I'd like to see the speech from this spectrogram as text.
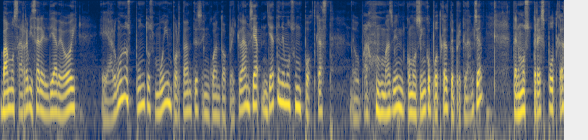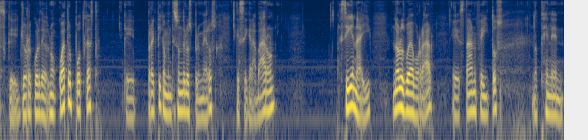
Vamos a revisar el día de hoy eh, algunos puntos muy importantes en cuanto a preeclampsia. Ya tenemos un podcast, más bien como cinco podcasts de preeclampsia. Tenemos tres podcasts que yo recuerdo, no, cuatro podcasts que prácticamente son de los primeros que se grabaron. Siguen ahí, no los voy a borrar, están feitos, no tienen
